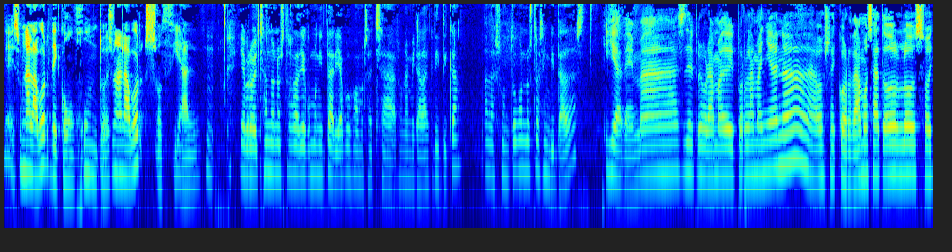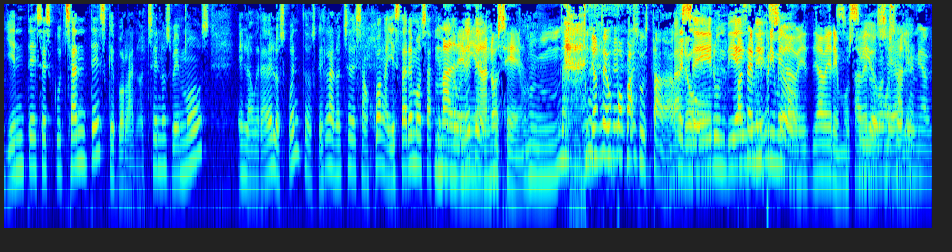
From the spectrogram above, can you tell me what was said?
es una labor de conjunto, es una labor social. Y aprovechando nuestra radio comunitaria, pues vamos a echar una mirada crítica al asunto con nuestras invitadas. Y además del programa de hoy por la mañana, os recordamos a todos los oyentes, escuchantes, que por la noche nos vemos en la hoguera de los cuentos, que es la noche de San Juan. Ahí estaremos haciendo Madre doblete. mía, no sé. mm, Yo estoy un poco asustada, Va a pero ser un día va a ser mi primera vez, ya veremos, Sí, a sí, ver cómo sea, sale. genial.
